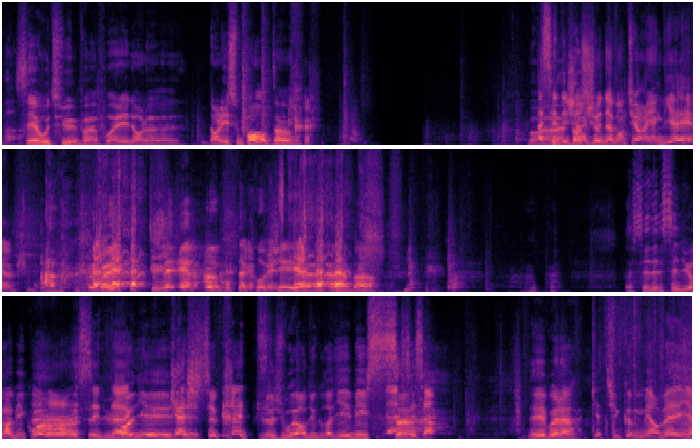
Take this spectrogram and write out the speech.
Bah. c'est au-dessus, il faut aller dans, le, dans les soupentes. hein. Bon, Ah, c'est euh, déjà un jeu d'aventure, rien que d'y aller. hein. Ouais, tu fais R1 pour t'accrocher à, à la barre. Hop. C'est du rabicoin, hein, Ah, c'est c'est du grenier. Cache secrète. Le joueur du grenier bis. Ah, c'est ça. Et voilà, Qu'as-tu comme merveille?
